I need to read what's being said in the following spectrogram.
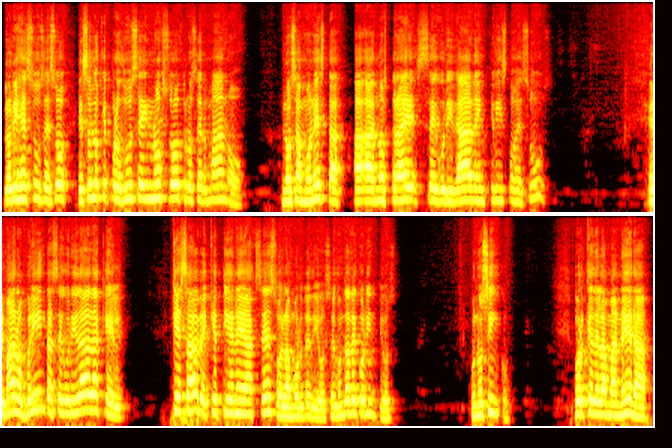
Gloria a Jesús, eso, eso es lo que produce en nosotros, hermano nos amonesta, a, nos trae seguridad en Cristo Jesús. Hermano, brinda seguridad a aquel que sabe que tiene acceso al amor de Dios. Segunda de Corintios 1.5. Porque de la manera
